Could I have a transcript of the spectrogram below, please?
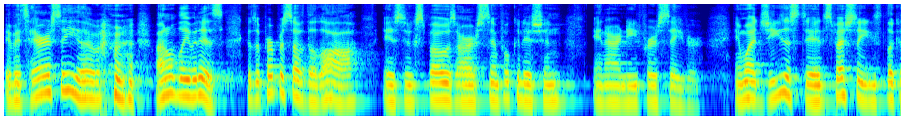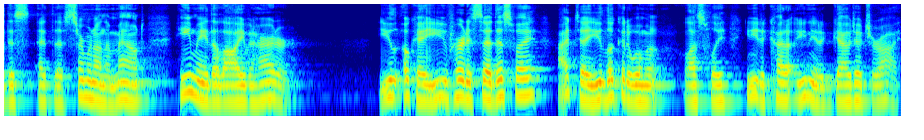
if it's heresy, I don't believe it is. Because the purpose of the law is to expose our sinful condition and our need for a Savior. And what Jesus did, especially you look at this at the Sermon on the Mount, he made the law even harder. You okay, you've heard it said this way. I tell you, look at a woman lustfully, you need to cut you need to gouge out your eye.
